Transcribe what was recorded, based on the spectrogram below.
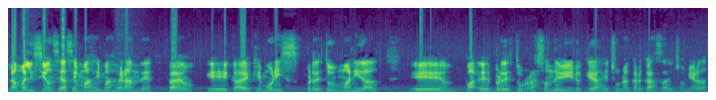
la maldición se hace más y más grande cada, eh, vez que morís. Perdés tu humanidad eh, eh, perdes tu razón de vivir, quedas hecho una carcasa, hecho mierda.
